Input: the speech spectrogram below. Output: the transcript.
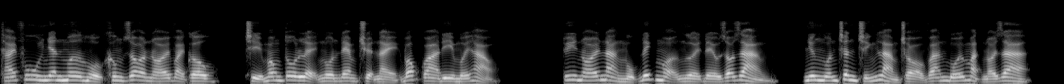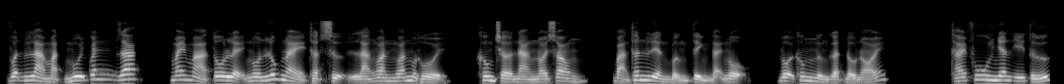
Thái phu nhân mơ hồ không do nói vài câu, chỉ mong tô lệ ngôn đem chuyện này bóc qua đi mới hảo. Tuy nói nàng mục đích mọi người đều rõ ràng, nhưng muốn chân chính làm trò vãn bối mặt nói ra, vẫn là mặt mũi quét rác, may mà tô lệ ngôn lúc này thật sự là ngoan ngoãn một hồi, không chờ nàng nói xong, bản thân liền bừng tỉnh đại ngộ, vội không ngừng gật đầu nói. Thái phu nhân ý tứ,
